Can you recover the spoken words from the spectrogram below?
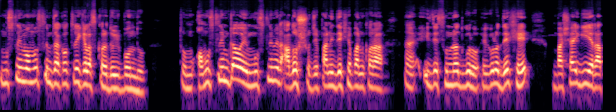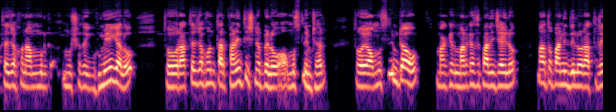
মুসলিম অমুসলিম তো একত্রেই ক্লাস করে দুই বন্ধু। তো অমুসলিমটাও এই মুসলিমের আদর্শ যে পানি দেখে পান করা হ্যাঁ, এই যে সুন্নতগুলো এগুলো দেখে বাসায় গিয়ে রাতে যখন আম্মুর আম্মুর সাথে ঘুমিয়ে গেল তো রাতে যখন তার পানি তৃষ্ণা পেল অমুসলিমটার তো ওই অমুসলিমটাও মাকে মার কাছে পানি চাইলো। মা তো পানি দিল রাত্রে।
